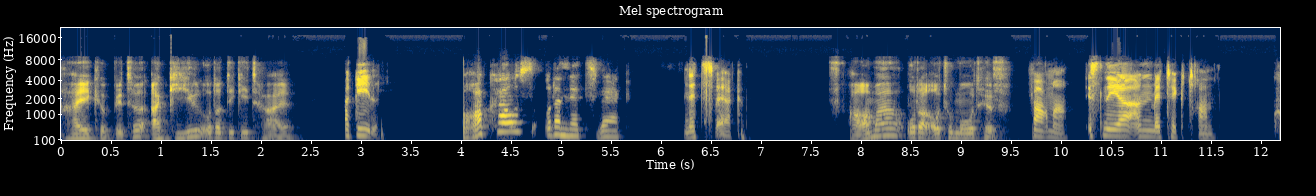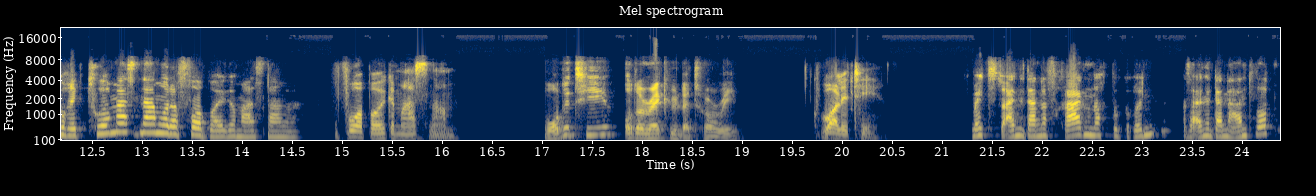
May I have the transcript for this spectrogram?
Heike, bitte, agil oder digital? Agil. Brockhaus oder Netzwerk? Netzwerk. Pharma oder Automotive? Pharma ist näher an Medtech dran. Korrekturmaßnahme oder Vorbeugemaßnahme? Vorbeugemaßnahmen. Quality oder Regulatory? Quality. Möchtest du eine deiner Fragen noch begründen? Also eine deiner Antworten?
